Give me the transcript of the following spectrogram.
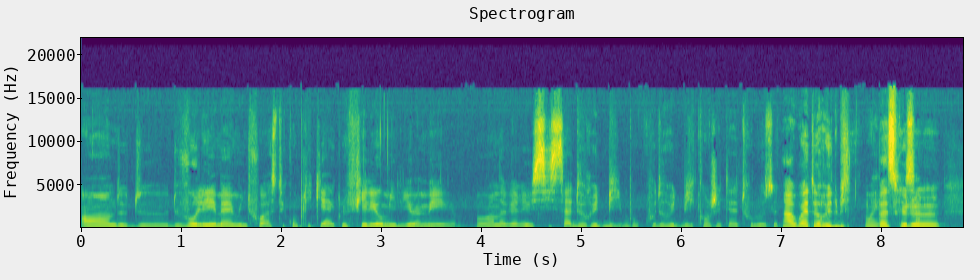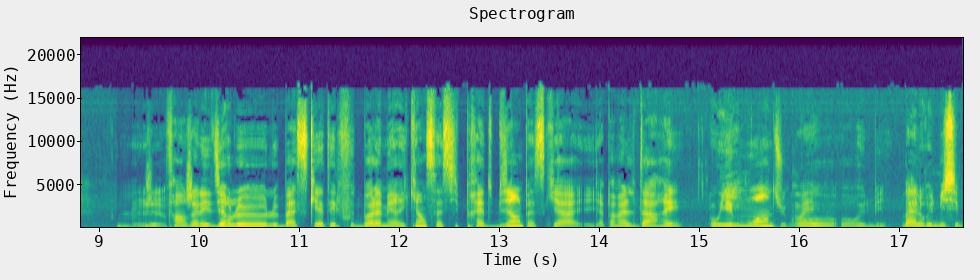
hand, de, de volley même une fois. C'était compliqué avec le filet au milieu, mais on avait réussi ça. De rugby, beaucoup de rugby quand j'étais à Toulouse. Ah ouais, de rugby Parce que le, enfin, j'allais dire le, le, basket et le football américain, ça s'y prête bien parce qu'il y, y a, pas mal d'arrêts. Oui. Et moins du coup au, rugby bah, Le rugby, c'est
